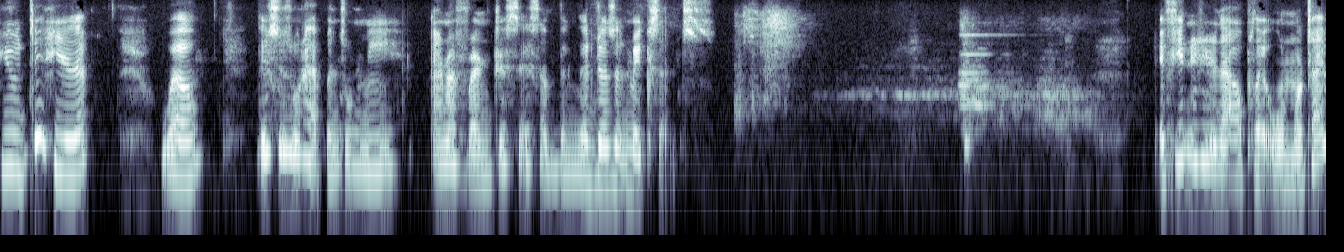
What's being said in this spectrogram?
you did hear that, well, this is what happens when me and my friend just say something that doesn't make sense. If you didn't hear that, I'll play it one more time.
